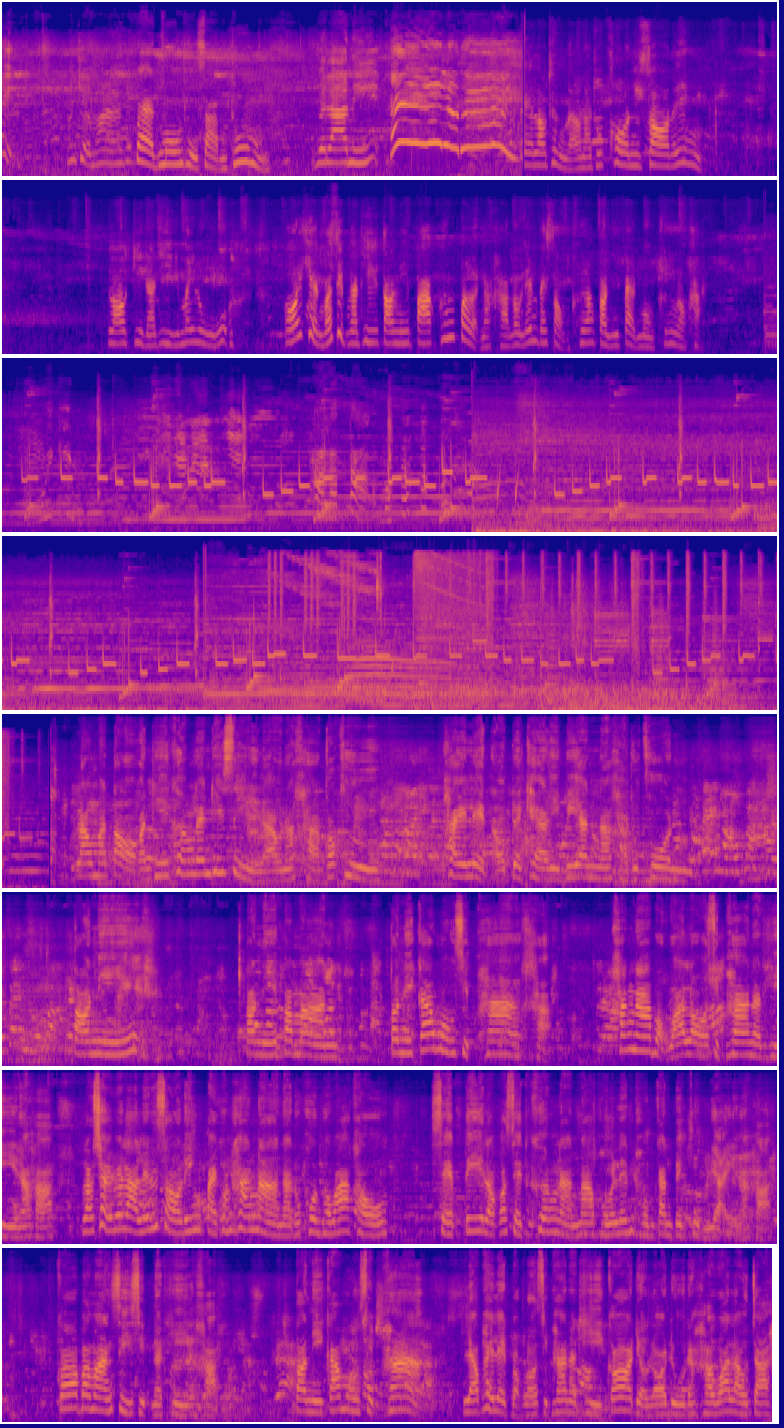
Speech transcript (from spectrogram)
มันเขียนว่าอะไรนะ8โมงถึง3ทุ่ม เวลานี้ เฮ้ย เราได้ เราถึงแล้วนะทุกคนซอริง รอกี่นาทีไม่รู้ โอ้ยเขียนว่า 10 นาทีตอนนี้ปาร์คเพิ่งเปิดนะคะ เราเล่นไป 2 เครื่องตอนนี้8โมงครึ่งแล้วค่ะอุ้ยกลิ่นฮาราตะมากเรามาต่อกันที่เครื่องเล่นที่ 4 แล้วนะคะ ก็คือ Pirate of the Caribbean นะคะทุกคน ตอนนี้ ตอนนี้ประมาณ ตอนนี้9โมง15 ค่ะ ข้างหน้าบอกว่ารอ 15 นาทีนะคะ เราใช้เวลาเล่นซอลลิงไปค่อนข้างนานนะทุกคนเพราะว่าเขาเซฟตี้แล้วก็เซตเครื่องนานมากเพราะว่าเล่นพร้อมกันเป็นกลุ่มใหญ่นะคะ ก็ประมาณ 40 นาทีค่ะ ตอนนี้9โมง15 แล้วไพเรตบอกรอ 15 นาที ก็เดี๋ยวรอดูนะคะว่าเราจะ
